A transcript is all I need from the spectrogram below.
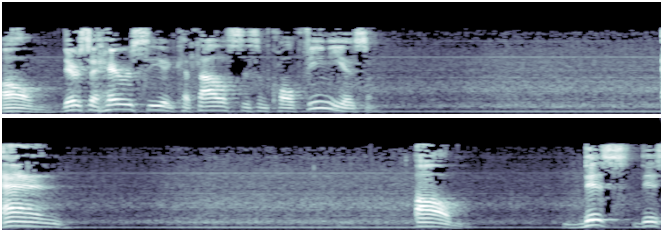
um, there's a heresy in Catholicism called Feeneyism. And um, this this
